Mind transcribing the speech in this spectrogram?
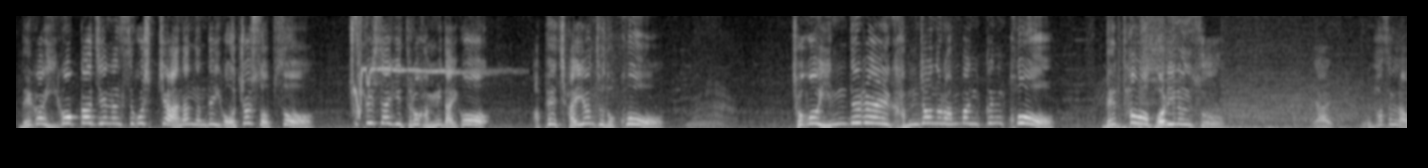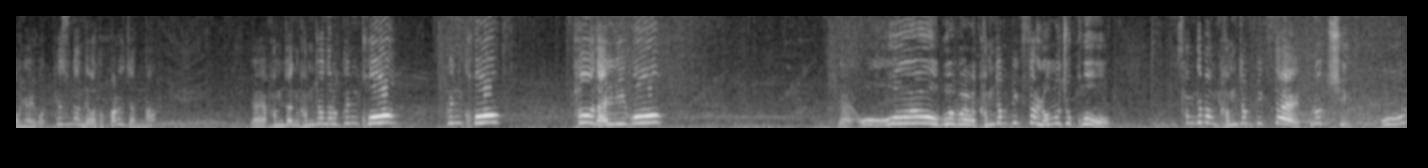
내가 이거까지는 쓰고 싶지 않았는데 이거 어쩔 수 없어. 초필살기 들어갑니다. 이거 앞에 자이언트 놓고 저거 인드를 감전으로 한번 끊고 내 타워 버리는 수 야 이거 화살 나오냐 이거? 태순한 내가 더 빠르지 않나? 야야 감전 감전으로 끊고 끊고 타워 날리고. 야오오 뭐야 뭐야. 감전 삑살 너무 좋고. 상대방 감전 삑살. 그렇지. 오?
